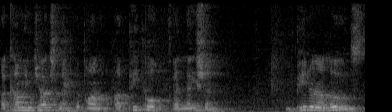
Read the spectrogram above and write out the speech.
a coming judgment upon a people and nation. Peter alludes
